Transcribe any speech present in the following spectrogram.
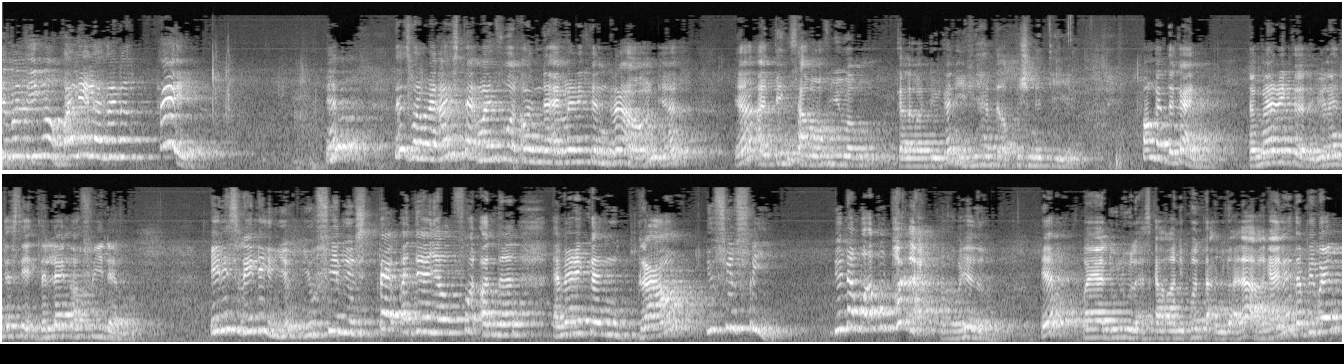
Tiba-tiba baliklah sana. Hey! Yeah? That's why when I step my foot on the American ground, yeah, yeah, I think some of you, kalau ada kan, if you have the opportunity, orang katakan, America, United States, the land of freedom. It is really, you, you feel you step aja your foot on the American ground, you feel free. You nak buat apa pun lah. Ha, macam tu. Ya, yeah? Bayar dulu lah sekarang ni pun tak jugalah kan. Tapi when,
